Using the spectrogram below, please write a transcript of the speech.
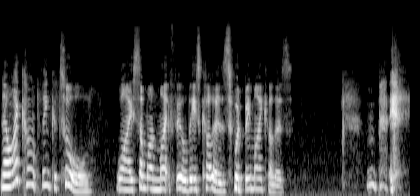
Now I can't think at all why someone might feel these colours would be my colours. Hmm.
